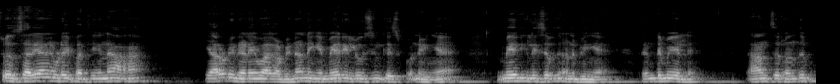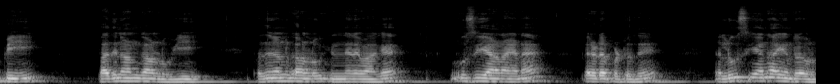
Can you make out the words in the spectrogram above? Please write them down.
ஸோ சரியான விடை பார்த்தீங்கன்னா யாருடைய நினைவாக அப்படின்னா நீங்கள் மேரி லூசின்னு கெஸ் பண்ணுவீங்க. மேரி எலிசபெத் அனுப்பிங்க ரெண்டுமே இல்லை. ஆன்சர் வந்து பி பதினான்காம் லூயி. பதினான்காம் லூயின் நினைவாக லூசியானா என பெயரிடப்பட்டது. இந்த லூசியானா என்ற ஒரு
